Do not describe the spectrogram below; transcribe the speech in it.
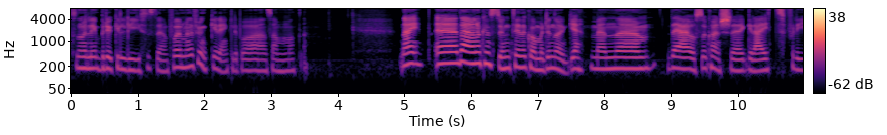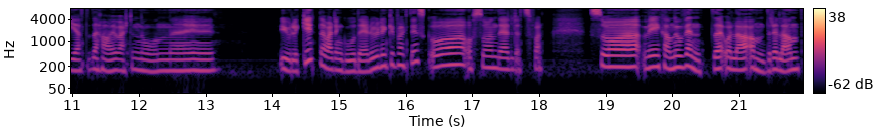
Så de vil bruke lys istedenfor, men det funker egentlig på samme måte. Nei, eh, det er nok en stund til det kommer til Norge, men eh, det er også kanskje greit, fordi at det har jo vært noen eh, ulykker. Det har vært en god del ulykker, faktisk, og også en del dødsfall. Så vi kan jo vente og la andre land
